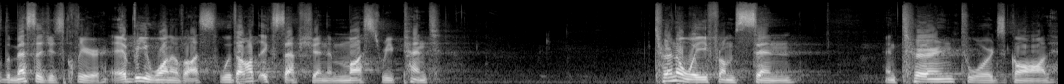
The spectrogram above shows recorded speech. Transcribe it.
So the message is clear. Every one of us, without exception, must repent. Turn away from sin and turn towards God.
